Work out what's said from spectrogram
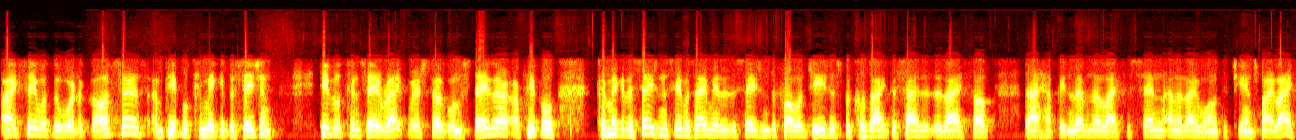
I say what the Word of God says, and people can make a decision. People can say, right, we're still going to stay there, or people can make a decision, the same as I made a decision to follow Jesus because I decided that I felt that I had been living a life of sin and that I wanted to change my life.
